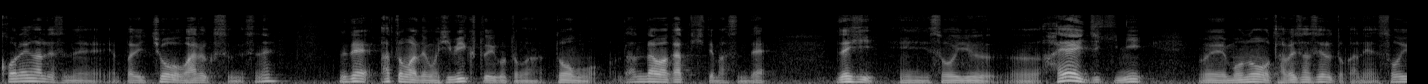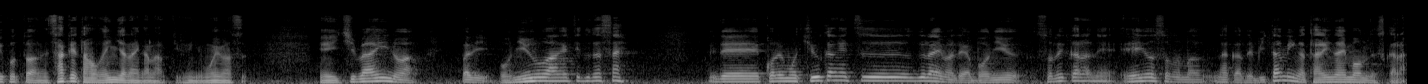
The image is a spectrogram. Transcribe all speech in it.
これがですねやっぱり腸を悪くするんですね。で後までも響くということがどうもだんだん分かってきてますんでぜひ、えー、そういう、早い時期に、えー、物を食べさせるとかねそういうことは、ね、避けた方がいいんじゃないかなというふうに思います、えー、一番いいのはやっぱり母乳をあげてください。でこれも9ヶ月ぐらいまでは母乳。それからね栄養素の中でビタミンが足りないもんですから、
